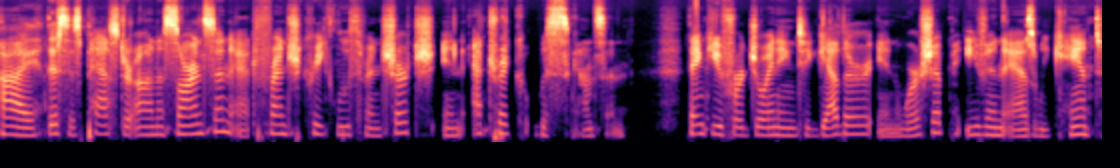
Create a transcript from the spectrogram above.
Hi, this is Pastor Anna Sorensen at French Creek Lutheran Church in Ettrick, Wisconsin. Thank you for joining together in worship, even as we can't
